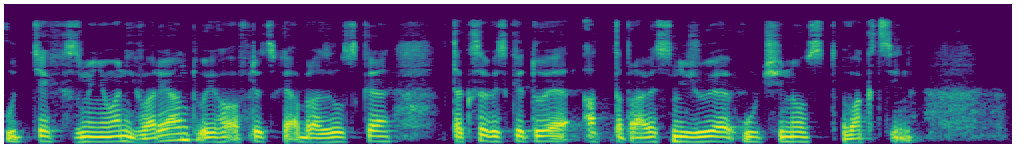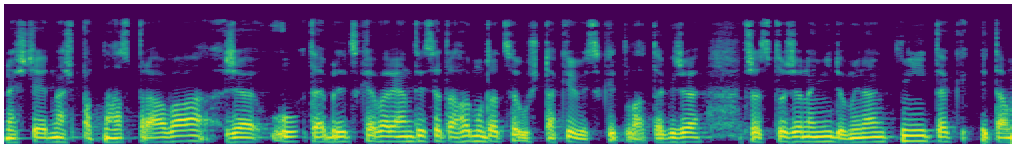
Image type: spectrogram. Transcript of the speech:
u těch zmiňovaných variantů, jeho africké a brazilské, tak se vyskytuje a ta právě snižuje účinnost vakcín. Ještě jedna špatná zpráva, že u té britské varianty se tahle mutace už taky vyskytla, takže přestože není dominantní, tak i tam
